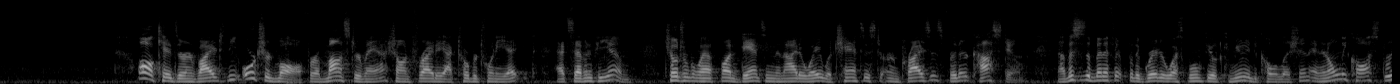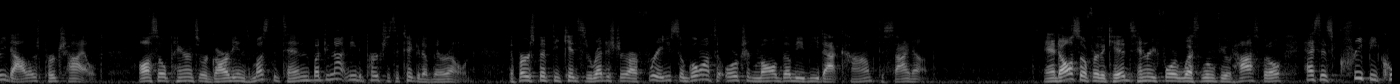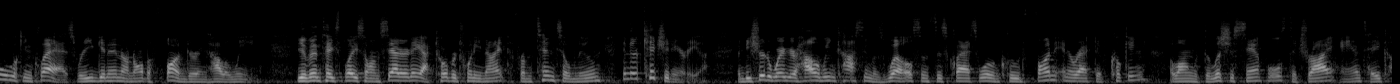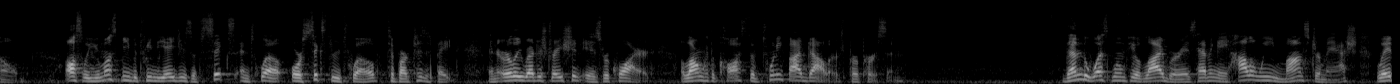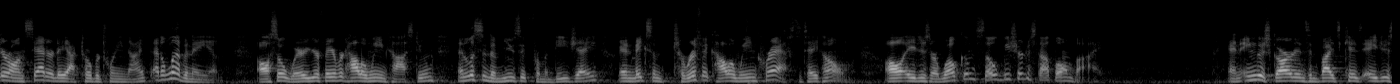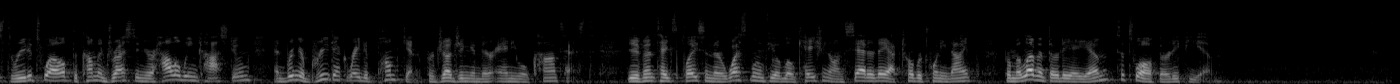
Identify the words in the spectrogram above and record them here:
All kids are invited to the Orchard Mall for a Monster Mash on Friday, October 28th at 7 p.m. Children will have fun dancing the night away with chances to earn prizes for their costume. Now, this is a benefit for the Greater West Bloomfield Community Coalition, and it only costs $3 per child. Also, parents or guardians must attend but do not need to purchase a ticket of their own. The first 50 kids to register are free, so go on to orchardmallwb.com to sign up. And also for the kids, Henry Ford West Bloomfield Hospital has this creepy cool looking class where you get in on all the fun during Halloween. The event takes place on Saturday, October 29th from 10 till noon in their kitchen area. And be sure to wear your Halloween costume as well, since this class will include fun interactive cooking along with delicious samples to try and take home. Also, you must be between the ages of 6 and 12 or 6 through 12 to participate, and early registration is required, along with a cost of $25 per person. Then the West Bloomfield Library is having a Halloween Monster Mash later on Saturday, October 29th at 11 a.m. Also, wear your favorite Halloween costume and listen to music from a DJ and make some terrific Halloween crafts to take home. All ages are welcome, so be sure to stop on by. And English Gardens invites kids ages 3 to 12 to come dressed in your Halloween costume and bring a pre-decorated pumpkin for judging in their annual contest. The event takes place in their West Bloomfield location on Saturday, October 29th from 11:30 a.m. to 12:30 p.m.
